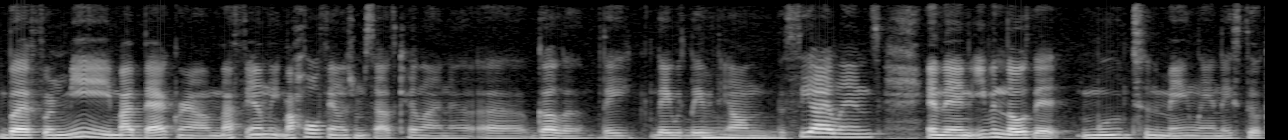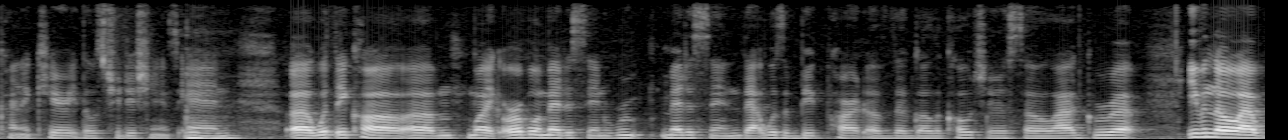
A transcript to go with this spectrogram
But for me, my background, my family, my whole family's from South Carolina, uh, Gullah. They they would live mm. on the Sea Islands, and then even those that moved to the mainland, they still kind of carried those traditions. Mm. And uh, what they call um, like herbal medicine, root medicine, that was a big part of the Gullah culture. So I grew up, even though I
